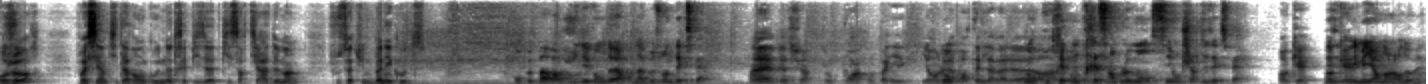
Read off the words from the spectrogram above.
Bonjour, voici un petit avant-goût de notre épisode qui sortira demain. Je vous souhaite une bonne écoute. On peut pas avoir juste des vendeurs, on a besoin d'experts. Ouais, bien sûr. Donc pour accompagner le client, lui Donc- apporter de la valeur. Donc pour te répondre très simplement, c'est on cherche des experts, Ok, les, ok. les meilleurs dans leur domaine.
